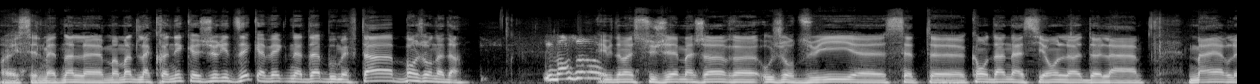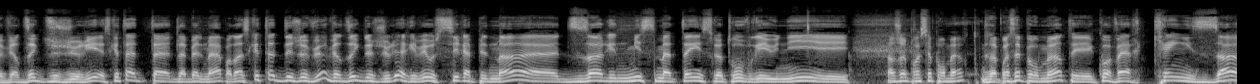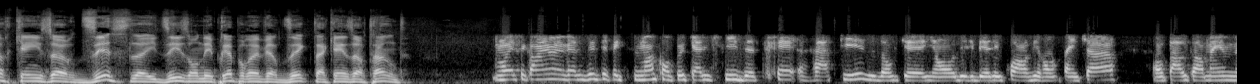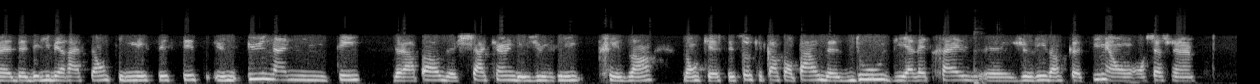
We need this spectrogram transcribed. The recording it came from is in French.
Oui, c'est maintenant le moment de la chronique juridique avec Nada Boumefta. Bonjour Nada. Bonjour. Évidemment, un sujet majeur euh, aujourd'hui, euh, cette euh, condamnation là, de la mère, le verdict du jury. Est-ce que tu as, de la belle-mère, pardon, est-ce que tu as déjà vu un verdict de jury arriver aussi rapidement? 10h30 ce matin, ils se retrouvent réunis et... Dans un procès pour meurtre? Dans un procès pour meurtre et quoi, vers 15h, 15h10, là, ils disent on est prêt pour un verdict à 15h30. Oui, c'est quand même un verdict effectivement qu'on peut qualifier de très rapide. Donc, euh, ils ont délibéré quoi environ cinq heures. On parle quand même de délibération qui nécessite une unanimité de la part de chacun des jurys présents. Donc, euh, c'est sûr que quand on parle de 12, il y avait 13 euh, jurys dans ce cas-ci, mais on, cherche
